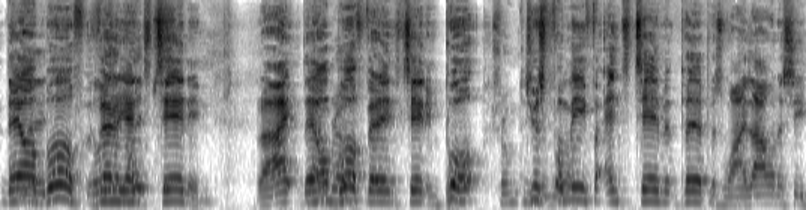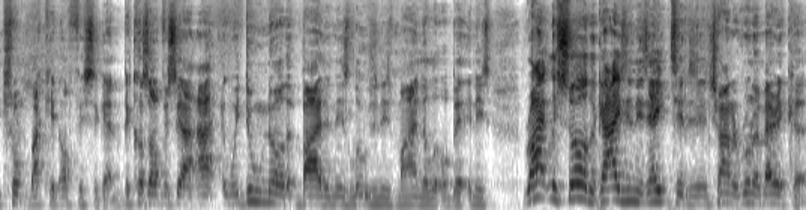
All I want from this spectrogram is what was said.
they are both very entertaining, right? They Yeah, are bro. both very entertaining. But Trump just for goat. me, for entertainment purpose wise, I want to see Trump back in office again because obviously, I, I, we do know that Biden is losing his mind a little bit, and he's rightly so. The guy's in his eighties and he's trying to run America.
